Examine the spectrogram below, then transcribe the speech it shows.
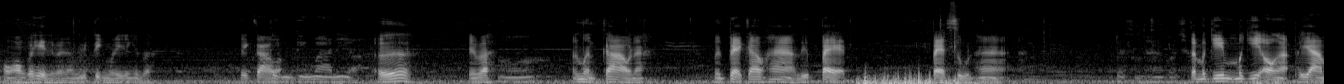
ของอองก็เห็นไหมนะมีติ่งมานิดนึงเห็นปะเลขเก้าติอะงติงมานี่เหรอ เออ เห็นปะอ๋อ มันเหมือนเก้านะ เหมือนแปดเก้าห้าหรือแปดแปดศูนย์ห้าแปดศูนย์ห้าก็ใช่แต่เมื่อกี้เมื่อกี้อองอะ พยายาม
